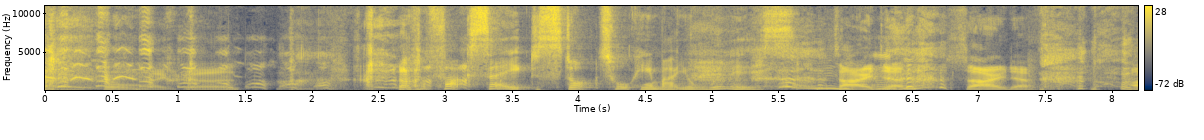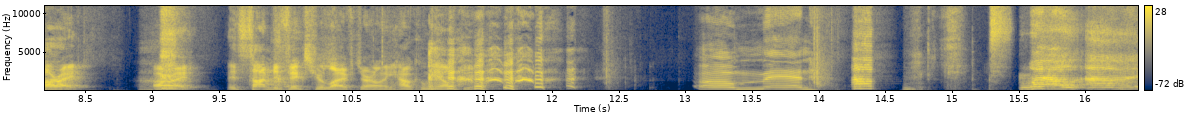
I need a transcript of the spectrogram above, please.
oh my god. For fuck's sake, just stop talking about your willies. Sorry, Deb. Sorry, Deb. All right, all right. It's time to fix your life, darling. How can we help you? Oh man. Well, uh,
